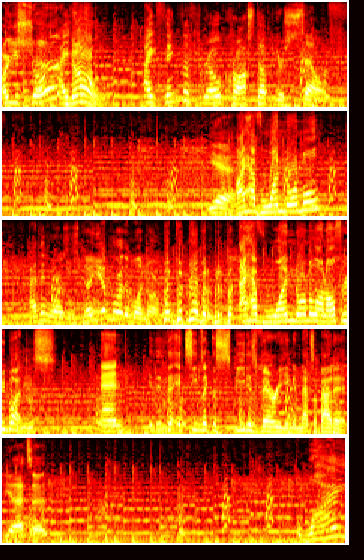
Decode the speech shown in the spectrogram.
Are you sure? I- No. I think the throw crossed up yourself. Yeah, I have one normal, I think Wurzel's. no, you have more than one normal. but but no, but but, but I have one normal on all three buttons, and it, it, it seems like the speed is varying, and that's about it. yeah, that's it. Why?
